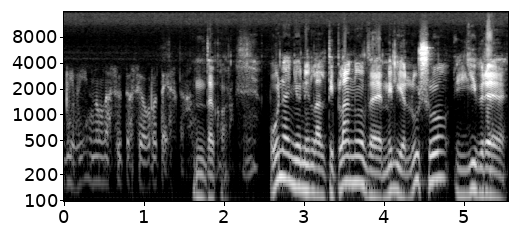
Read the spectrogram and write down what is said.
vivint una situació grotesca. D'acord. Un any en l'altiplano d'Emilio Lusso, llibre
